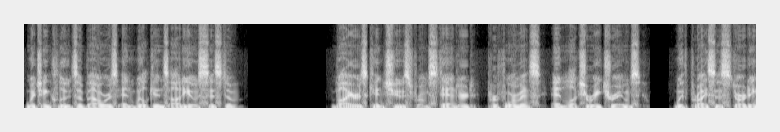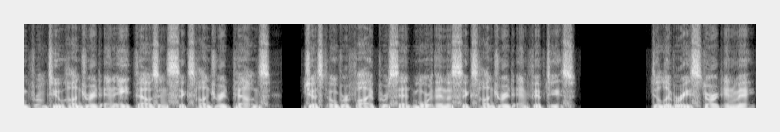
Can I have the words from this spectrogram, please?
which includes a Bowers & Wilkins audio system. Buyers can choose from standard, performance, and luxury trims, with prices starting from £208,600, just over 5% more than the 650s. Deliveries start in May.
